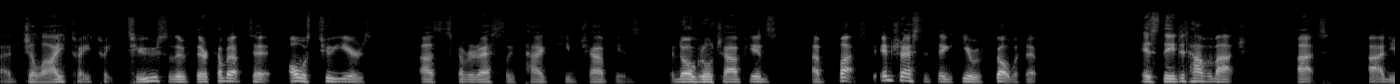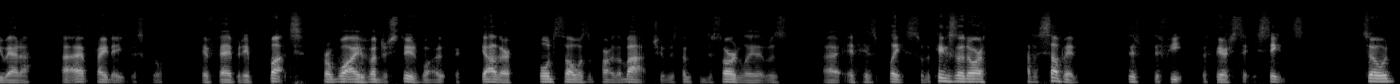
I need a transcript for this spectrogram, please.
uh, July 2022. So they've, they're coming up to almost two years as Discovery Wrestling Tag Team Champions, inaugural champions. Uh, but the interesting thing here we've got with it is they did have a match at, at a new era uh, at Friday Night Disco in February. But from what I've understood, what I gather, Bonesaw wasn't part of the match. It was Duncan Disorderly that was uh, in his place. So the Kings of the North had a sub in to defeat the Fair City Saints. So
